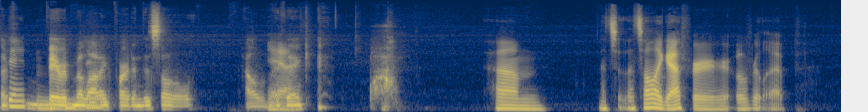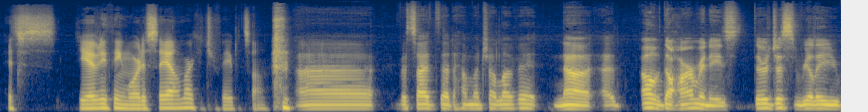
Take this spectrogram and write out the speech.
Like, it's my favorite melodic part in this whole album. I think. Wow. um that's that's all i got for overlap it's do you have anything more to say Almark? it's your favorite song Uh, besides that, how much I love it. No, uh, oh, the harmonies. They're just really,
